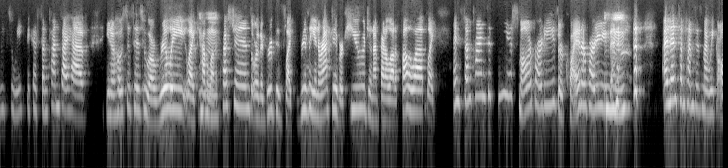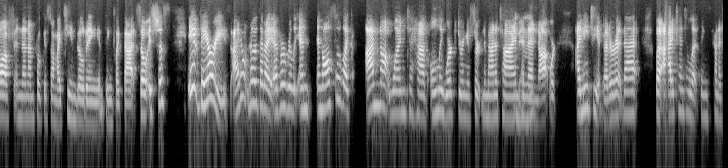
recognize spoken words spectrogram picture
week to week because sometimes I have, you know, hostesses who are really like have mm-hmm. a lot of mm-hmm. questions, or the group is like really interactive or huge, and I've got a lot of follow up. Like, and sometimes it's you know smaller parties or quieter parties mm-hmm. and and then sometimes it's my week off and then i'm focused on my team building and things like that so it's just it varies i don't know that i ever really and and also like i'm not one to have only work during a certain amount of time mm-hmm. and then not work i need to get better at that but i tend to let things kind of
